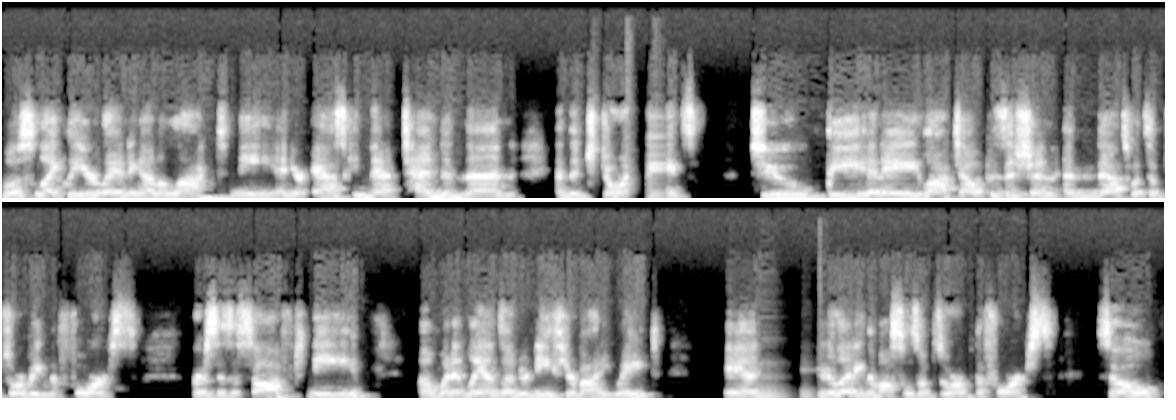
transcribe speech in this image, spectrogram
most likely you're landing on a locked knee and you're asking that tendon then and the joints to be in a locked out position and that's what's absorbing the force versus a soft knee um, when it lands underneath your body weight and you're letting the muscles absorb the force so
